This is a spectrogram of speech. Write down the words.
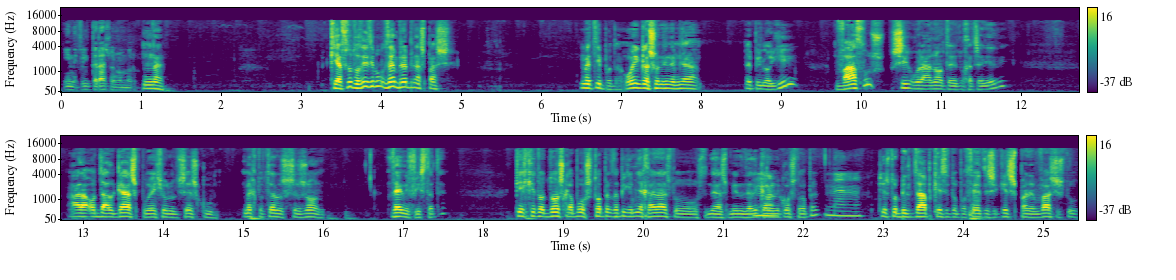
Είναι φίλοι τεράστιο νούμερο. Ναι. Και αυτό το δίδυμο δεν πρέπει να σπάσει. Με τίποτα. Ο γκασον είναι μια επιλογή βάθους, σίγουρα ανώτερη του Χατσερίδη. Αλλά ο Νταλγκάς που έχει ο Λουτσέσκου μέχρι το τέλος της σεζόν δεν υφίσταται. Και έχει και τον Ντόσκα από στόπερ, θα πήγε μια χαρά στο, στη Νέα Σμύρνη, δηλαδή Ναι. κανονικό στόπερ. Ναι, ναι, ναι. Και στο build-up και στην τοποθέτηση και στις παρεμβάσεις του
